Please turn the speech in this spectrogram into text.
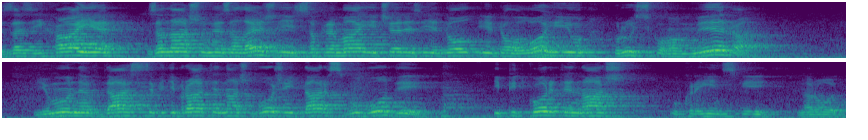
зазіхає за нашу незалежність, зокрема і через ідеологію руського мира, йому не вдасться відібрати наш Божий дар свободи і підкорити наш український народ.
